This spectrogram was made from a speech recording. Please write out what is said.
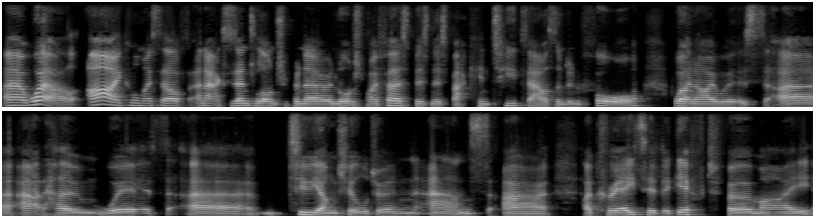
Uh, well, I call myself an accidental entrepreneur and launched my first business back in 2004 when I was uh, at home with uh, two young children. And uh, I created a gift for my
